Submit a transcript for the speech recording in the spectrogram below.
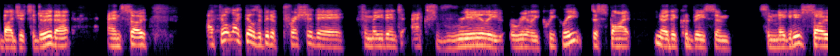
budget to do that and so i felt like there was a bit of pressure there for me then to act really really quickly despite you know there could be some some negatives so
